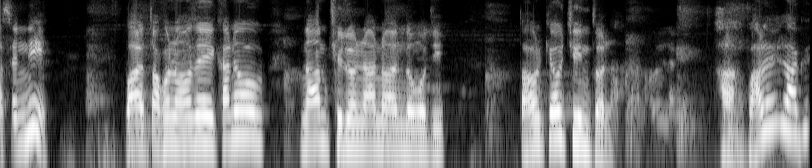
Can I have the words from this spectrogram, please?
আসেননি, বা তখন আমাদের এখানেও নাম ছিল না নরেন্দ্র মোদী। তখন কেউ চিনত না। হ্যাঁ ভালোই লাগে।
